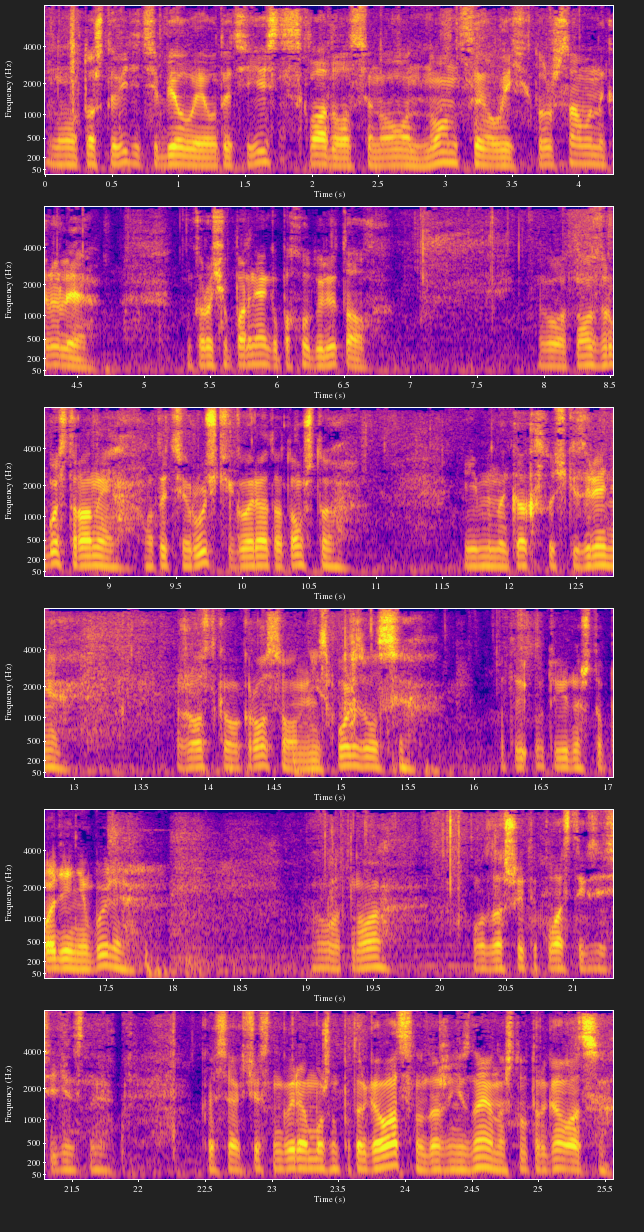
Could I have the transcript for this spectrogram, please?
ну, то, что видите, белые вот эти есть, складывался, но он, но он целый. То же самое на крыле. Ну, короче, парняга, походу, летал. Вот. Но с другой стороны, вот эти ручки говорят о том, что именно как с точки зрения жесткого кросса он не использовался. Вот, вот видно, что падения были. Вот, но вот зашитый пластик здесь единственный косяк. Честно говоря, можно поторговаться, но даже не знаю, на что торговаться.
